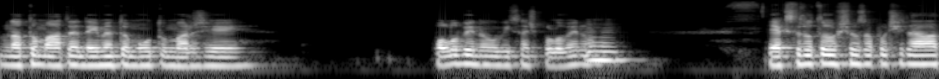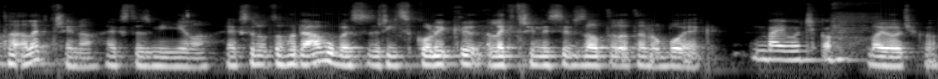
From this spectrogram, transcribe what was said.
na to máte, dejme tomu, tu marži polovinu, víc než polovinu? Mm-hmm. Jak se do toho všeho započítává ta elektřina, jak jste zmínila? Jak se do toho dá vůbec říct, kolik elektřiny si vzal ten obojek? Bajočko. Bajočko.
